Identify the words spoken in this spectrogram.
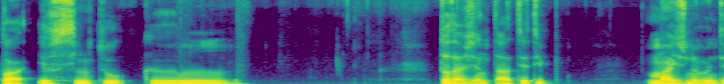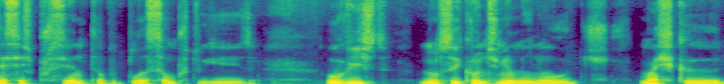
pá, eu sinto que hum, toda a gente está a ter tipo mais de 96% da população portuguesa. Ouviste não sei quantos mil minutos, mais que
